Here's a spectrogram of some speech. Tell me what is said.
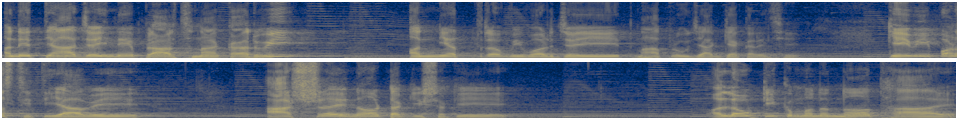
અને ત્યાં જઈને પ્રાર્થના કરવી. અન્યત્ર વિવર્જયિત મહાપ્રભુજી આજ્ઞા કરે છે, કેવી પણ સ્થિતિ આવે, આશ્રય ન ટકી શકે અલૌકિક મન ન થાય,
